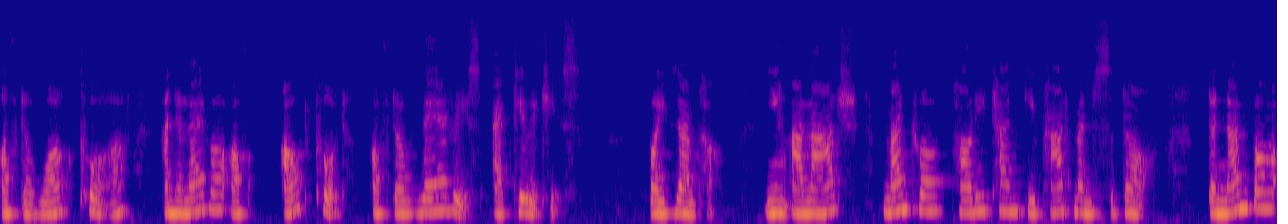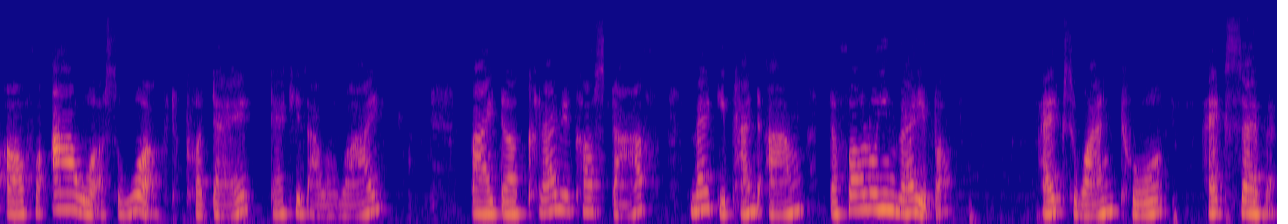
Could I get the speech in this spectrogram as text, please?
of the work pool and the level of output of the various activities. For example, in a large metropolitan department store, the number of hours worked per day, that is our Y, by the clerical staff may depend on the following variable, x1 to x7.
